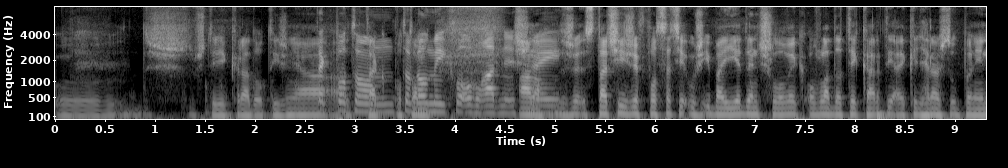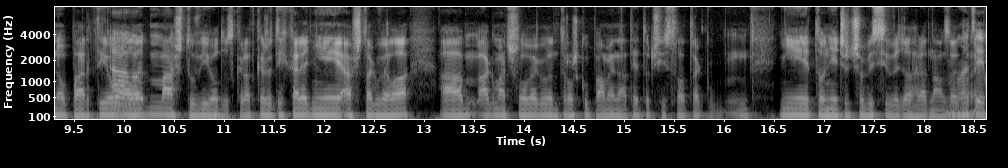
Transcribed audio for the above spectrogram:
uh, 4 krát do týždňa, tak potom, tak potom to veľmi rýchlo ovládneš. Áno, hej. že stačí, že v podstate už iba jeden človek ovláda tie karty, aj keď hráš s úplne inou partiou, áno. ale máš tú výhodu. Skrátka, že tých kariet nie je až tak veľa a ak má človek len trošku pamäť na tieto čísla, tak mm, nie je to niečo, čo by si vedel hrať naozaj. Matej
